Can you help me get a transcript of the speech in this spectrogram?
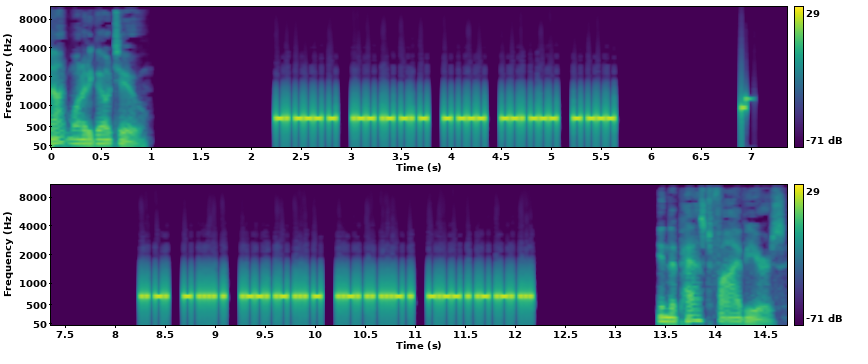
Not wanted to go to. In the past five years.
